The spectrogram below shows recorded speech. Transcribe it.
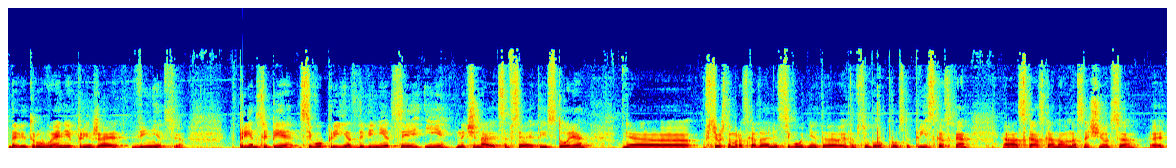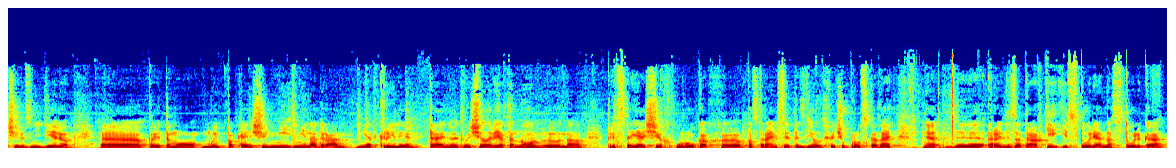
Давид Рувени приезжает в Венецию. В принципе, с его приезда в Венеции и начинается вся эта история – Э, все, что мы рассказали сегодня, это, это все было просто присказка. А сказка, она у нас начнется э, через неделю. Э, поэтому мы пока еще ни, ни на грамм не открыли тайну этого человека, но на предстоящих уроках постараемся это сделать. Хочу просто сказать, ради затравки, история настолько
